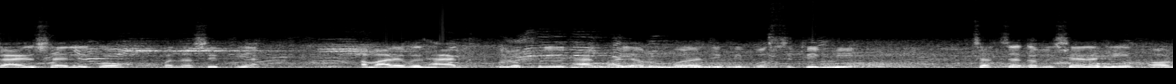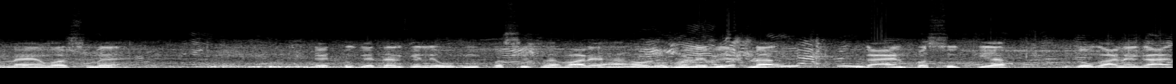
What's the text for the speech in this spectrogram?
गायन शैली को प्रदर्शित किया। हमारे विधायक, लोकप्रिय विधायक भाई अरुण बोरा जी की उपस्थिति भी चर्चा का विषय रही और नए वर्ष में गेट टुगेदर के लिए वो भी उपस्थित हुए हमारे यहाँ और उन्होंने भी अपना गायन प्रस्तुत किया, दो गाने गाए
